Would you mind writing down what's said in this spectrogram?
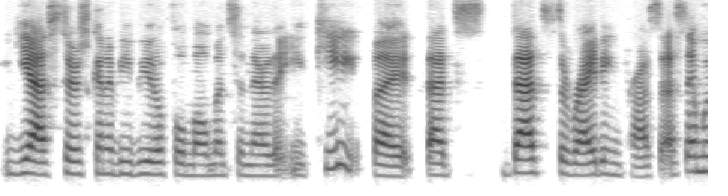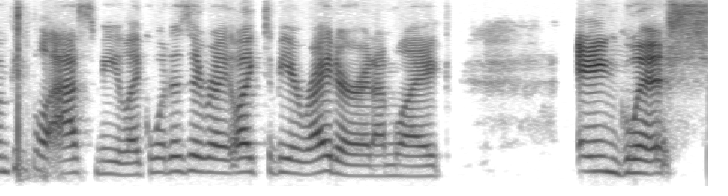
yes there's going to be beautiful moments in there that you keep but that's that's the writing process. And when people ask me like what is it right like to be a writer? and i'm like anguish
